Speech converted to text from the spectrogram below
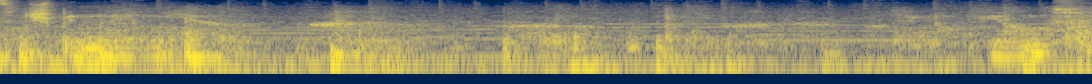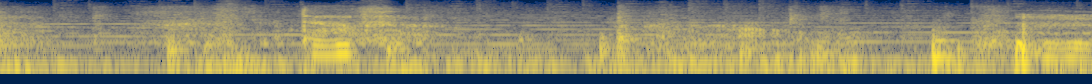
Ganzen Spinnenweben hier. Renovierungsbedarf. Hm.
